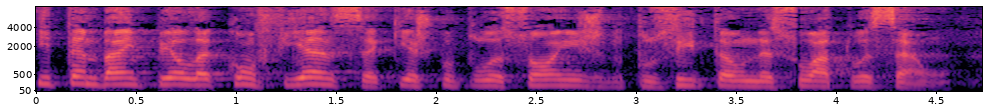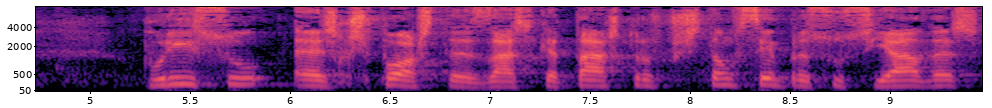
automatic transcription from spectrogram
e também pela confiança que as populações depositam na sua atuação. Por isso, as respostas às catástrofes estão sempre associadas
